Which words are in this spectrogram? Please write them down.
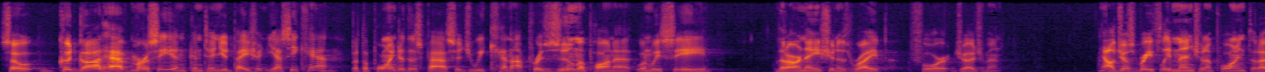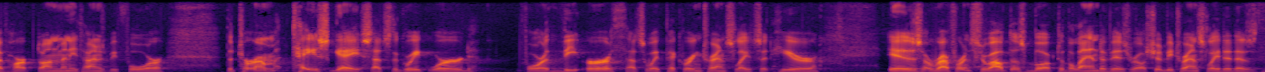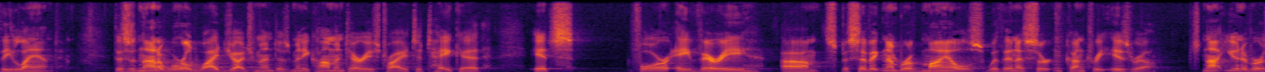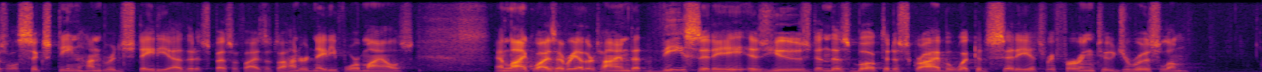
So, could God have mercy and continued patience? Yes, He can. But the point of this passage, we cannot presume upon it when we see that our nation is ripe for judgment. I'll just briefly mention a point that I've harped on many times before the term tes geis, that's the Greek word for the earth, that's the way Pickering translates it here, is a reference throughout this book to the land of Israel. It should be translated as the land. This is not a worldwide judgment, as many commentaries try to take it. It's for a very um, specific number of miles within a certain country, Israel. It's not universal. 1,600 stadia that it specifies. It's 184 miles. And likewise, every other time that the city is used in this book to describe a wicked city, it's referring to Jerusalem.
